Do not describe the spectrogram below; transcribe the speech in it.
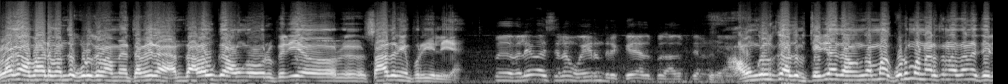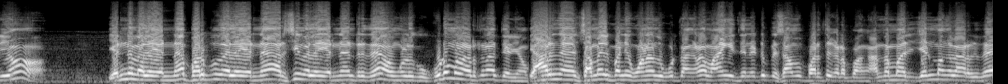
உலக அவார்டு வந்து கொடுக்கலாமே தவிர அந்த அளவுக்கு அவங்க ஒரு பெரிய ஒரு சாதனை புரியலையே. இப்ப விலைவாசி எல்லாம் உயர்ந்திருக்கு. அதை? அவங்களுக்கு அது தெரியாது. அவங்க அம்மா குடும்பம் நடத்தினா தானே தெரியும். என்ன விலை என்ன பருப்பு விலை என்ன அரிசி விலை என்னன்றது அவங்களுக்கு குடும்பம் நடத்தினா தெரியும். யாரும் சமையல் பண்ணி கொண்டாந்து கொடுத்தாங்கன்னா வாங்கி தின்னுட்டு பேசாமல் படுத்து கிடப்பாங்க. அந்த மாதிரி ஜென்மங்களாக இருக்குது.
